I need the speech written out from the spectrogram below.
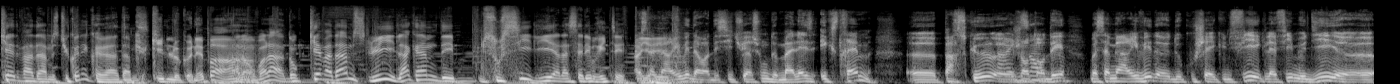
Kev Adams. Tu connais Kev Adams? Qui ne le connaît pas hein. Alors voilà, donc Kev Adams, lui, il a quand même des soucis liés à la célébrité. Aïe, ça m'est arrivé d'avoir des situations de malaise extrême euh, parce que euh, Par j'entendais. Bah, ça m'est arrivé de, de coucher avec une fille et que la fille me dit, euh,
